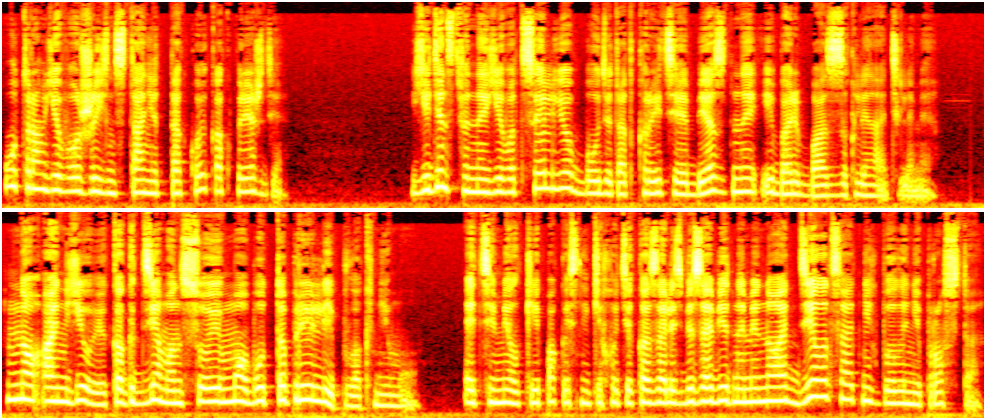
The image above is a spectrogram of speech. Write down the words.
Утром его жизнь станет такой, как прежде — Единственной его целью будет открытие бездны и борьба с заклинателями. Но Аньюи, как демон Суимо, будто прилипла к нему. Эти мелкие пакостники хоть и казались безобидными, но отделаться от них было непросто.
